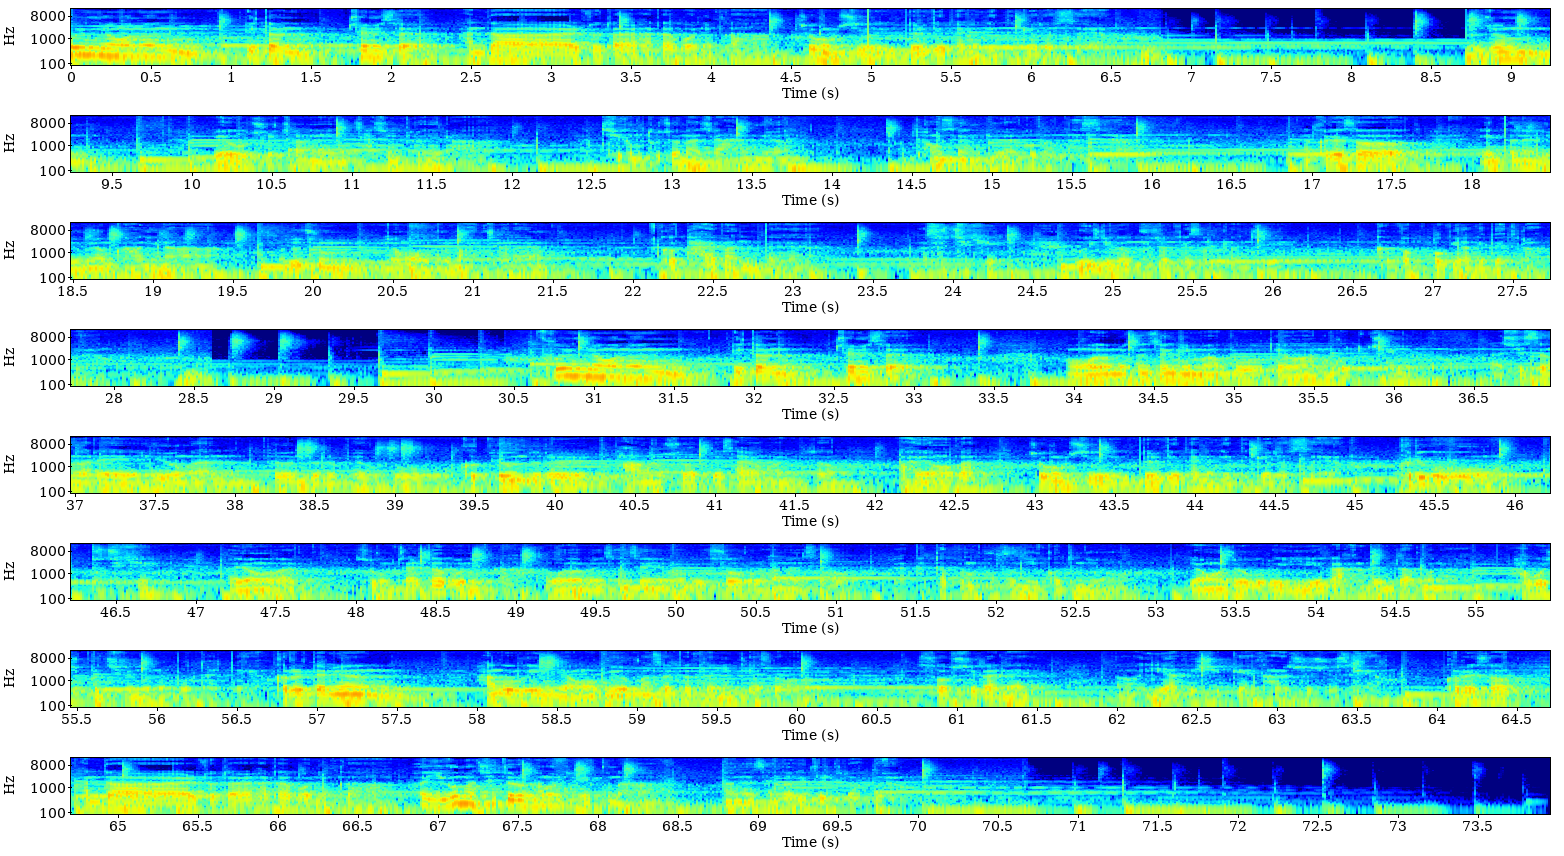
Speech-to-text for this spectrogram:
토익 영어는 일단 재밌어요. 한 달, 두 달 하다 보니까 조금씩 늘게 되는 게 느껴졌어요. 요즘 외국 출장이 잦은 편이라 지금 도전하지 않으면 평생 후회할 것 같았어요. 그래서 인터넷 유명 강의나 요즘 영어 어플 많잖아요. 그거 다 해봤는데 솔직히 의지가 부족해서 그런지 금방 포기하게 되더라고요. 토익 영어는 일단 재밌어요. 어, 원어민 선생님하고 대화하는 것도 재밌고 아, 실생활에 유용한 표현들을 배우고 그 표현들을 다음 수업 때 사용하면서 아, 영어가 조금씩 늘게 되는 게 느껴졌어요. 그리고 솔직히 아, 영어가 조금 짧다 보니까 원어민 선생님하고 수업을 하면서 답답한 부분이 있거든요. 영어적으로 이해가 안 된다거나 하고 싶은 질문을 못 할 때요. 그럴 때면 한국인 영어교육 컨설턴트님께서 수업 시간에 어, 이해하기 쉽게 가르쳐 주세요. 그래서 한 달, 두 달 하다 보니까 아, 이것만 제대로 하면 되겠구나 하는 생각이 들더라고요.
